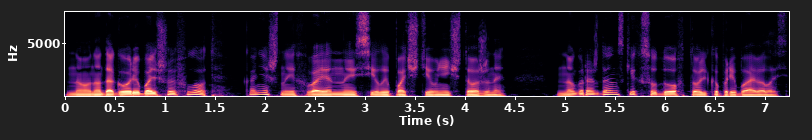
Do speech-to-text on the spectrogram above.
Но на Дагоре большой флот. Конечно, их военные силы почти уничтожены но гражданских судов только прибавилось.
